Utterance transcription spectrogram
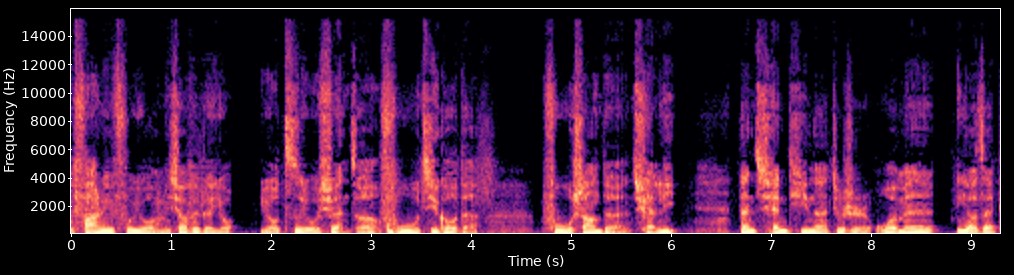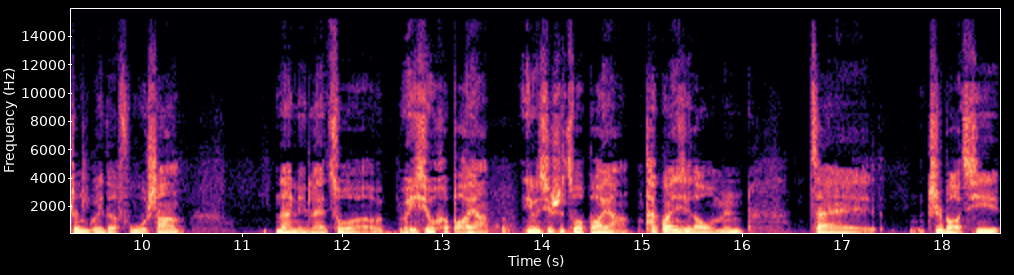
法律赋予我们消费者有有自由选择服务机构的服务商的权利。但前提呢，就是我们要在正规的服务商那里来做维修和保养，尤其是做保养，它关系到我们在质保期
